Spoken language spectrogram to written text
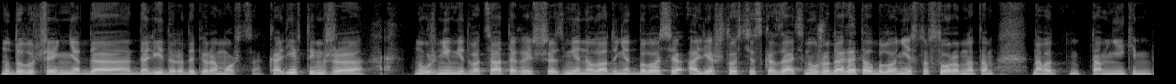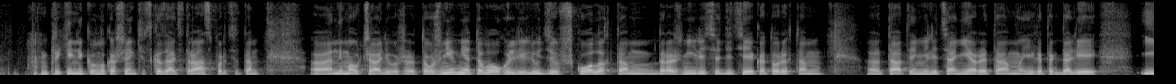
ну далучэння да да лідара да пераможца. Калі в тым жа ну жніўні двадцатого яшчэ змены ўлады не адбылося але штосьці сказаць ну ўжо да гэтага было нешта сорамна там нават там нейкім прыхільнікам лукашэнкі сказаць транспарце там яны маўчалі уже то ў жніўні этавогуле людзі в школах там дражніліся дзяцей которых там таты міліцыянеры там і гэтак далей і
